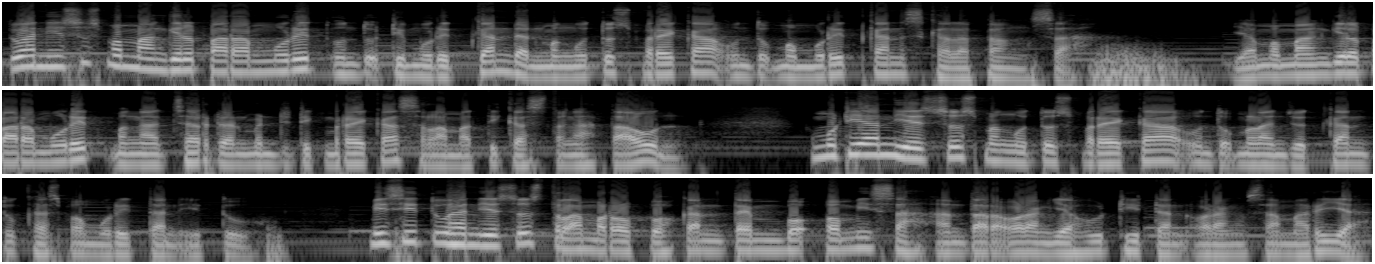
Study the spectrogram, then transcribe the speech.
Tuhan Yesus memanggil para murid untuk dimuridkan dan mengutus mereka untuk memuridkan segala bangsa. Ia memanggil para murid mengajar dan mendidik mereka selama tiga setengah tahun. Kemudian Yesus mengutus mereka untuk melanjutkan tugas pemuridan itu. Misi Tuhan Yesus telah merobohkan tembok pemisah antara orang Yahudi dan orang Samaria.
